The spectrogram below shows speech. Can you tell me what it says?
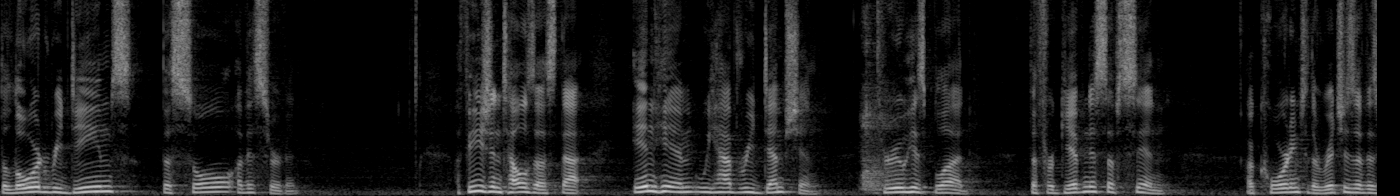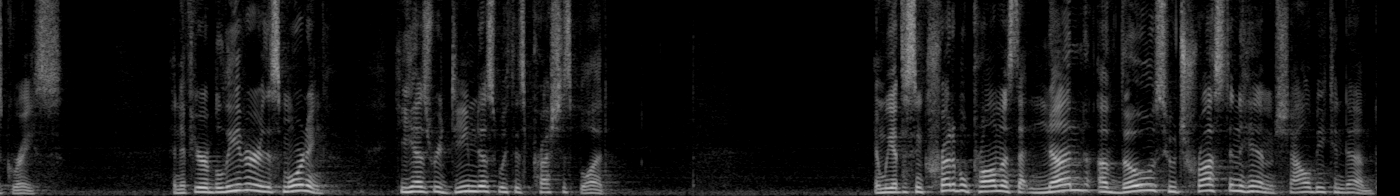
the Lord redeems the soul of his servant. Ephesians tells us that in him we have redemption through his blood, the forgiveness of sin, according to the riches of his grace. And if you're a believer this morning, he has redeemed us with his precious blood. And we have this incredible promise that none of those who trust in him shall be condemned.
